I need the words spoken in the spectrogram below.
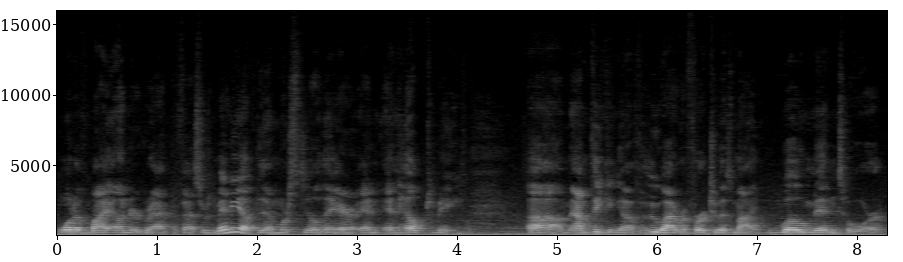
one of my undergrad professors. Many of them were still there and, and helped me. Um, I'm thinking of who I refer to as my woe mentor,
